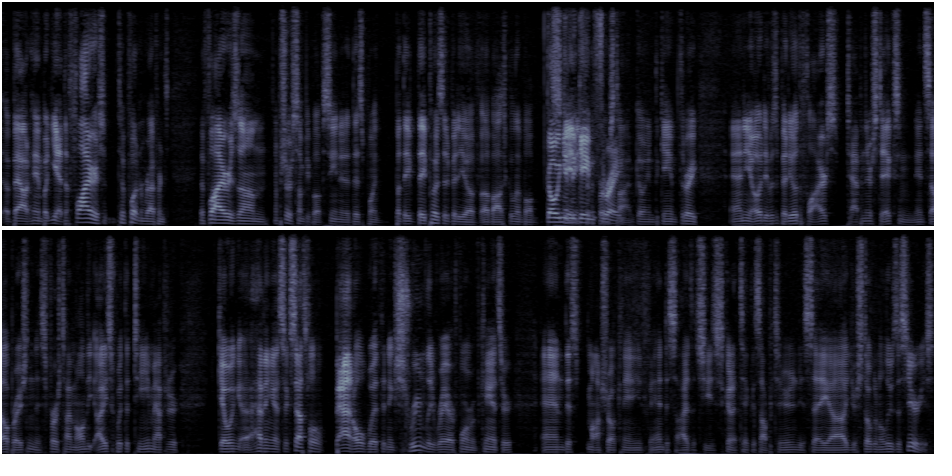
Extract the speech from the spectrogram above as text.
about him, but yeah, the Flyers. To put in reference, the Flyers. Um, I'm sure some people have seen it at this point, but they they posted a video of, of Oskar Lindblom Going into game for the first three. time, going into game three. And you know, it was a video of the Flyers tapping their sticks and in celebration. His first time on the ice with the team after going uh, having a successful battle with an extremely rare form of cancer. And this Montreal Canadian fan decides that she's going to take this opportunity to say, uh, "You're still going to lose the series."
